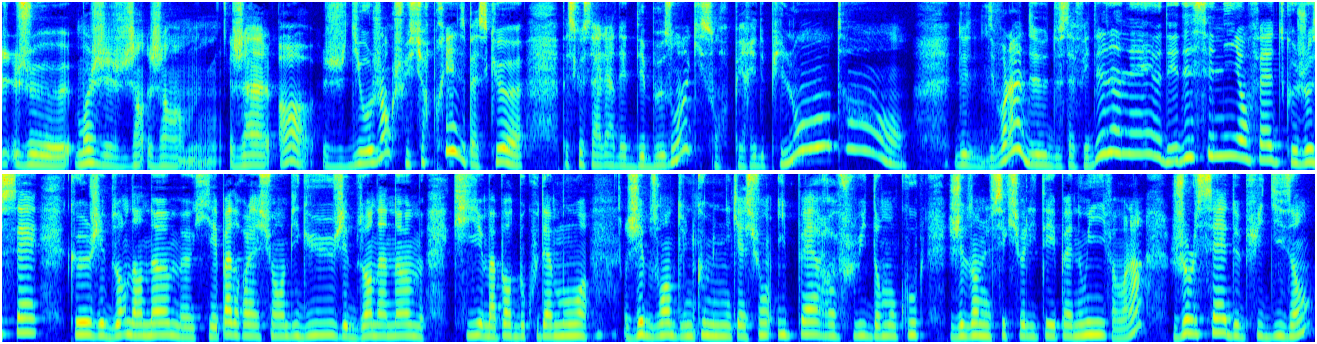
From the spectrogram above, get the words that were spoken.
je, moi, je, oh, je dis aux gens que je suis surprise parce que, parce que ça a l'air d'être des besoins qui sont repérés depuis longtemps. De, voilà, de, ça fait des années, des décennies en fait, que je sais que j'ai besoin d'un homme qui n'ait pas de relation ambiguë, j'ai besoin d'un homme qui m'apporte beaucoup d'amour, j'ai besoin d'une communication hyper fluide dans mon couple, j'ai besoin d'une sexualité épanouie, enfin voilà. Je le sais depuis dix ans,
